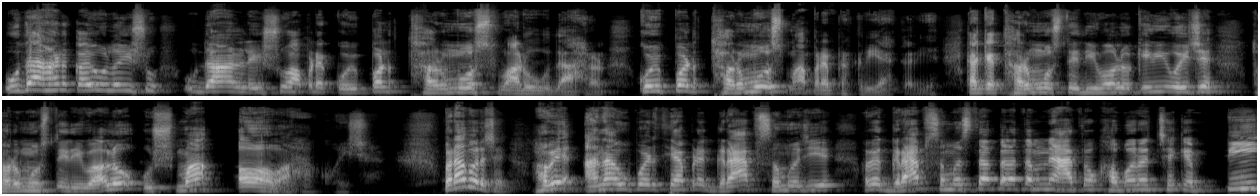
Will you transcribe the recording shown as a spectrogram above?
ઉદાહરણ કયું લઈશું? ઉદાહરણ લઈશું આપણે કોઈ પણ થર્મોસ ઉદાહરણ. કોઈ પણ થર્મોસમાં આપણે પ્રક્રિયા કરીએ. કારણ કે થર્મોસની દિવાલો કેવી હોય છે? થર્મોસની દિવાલો ઉષ્મા અવાહક બરાબર છે? હવે આના ઉપરથી આપણે ગ્રાફ સમજીએ. હવે ગ્રાફ સમજતા પહેલા તમને આ તો ખબર જ છે કે પી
